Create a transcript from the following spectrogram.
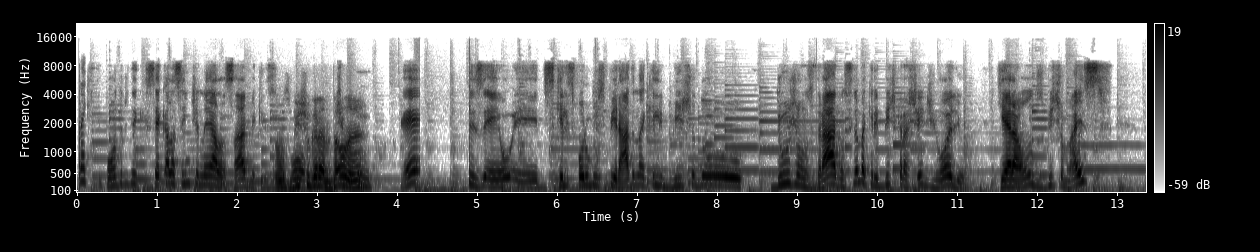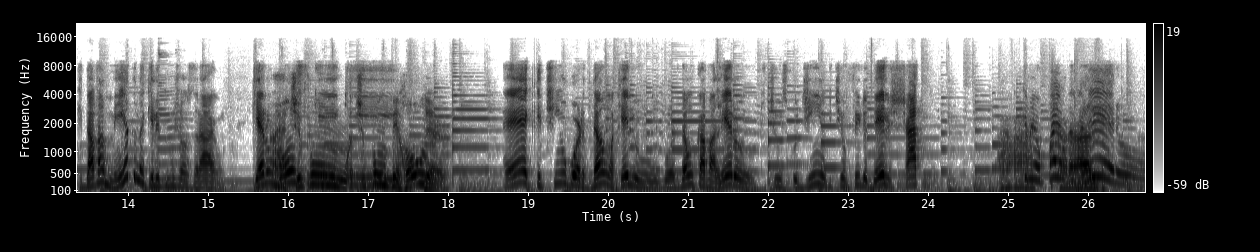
aquele ponto de ter que ser aquelas sentinelas, sabe? Aqueles São uns bichos grandão, tipo, né? É. É, é, diz que eles foram inspirados naquele bicho do Dungeons Dragons. Você lembra aquele bicho que era cheio de olho? Que era um dos bichos mais. que dava medo naquele Dungeons Dragons. Que era um Ah, monstro. tipo, que- um, que- tipo um beholder. É, que tinha o gordão, aquele, o gordão cavaleiro, que tinha o escudinho, que tinha o filho dele, chato. Porque meu pai é um caralho. cavaleiro.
